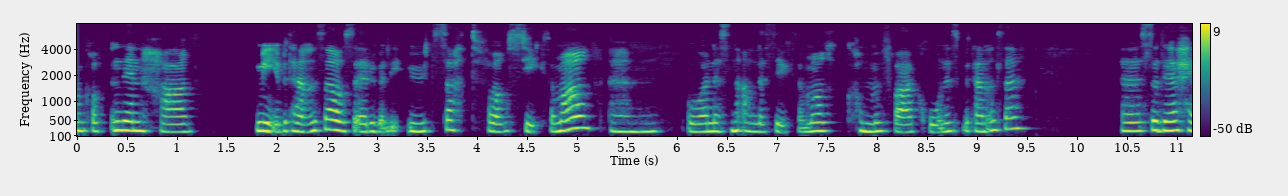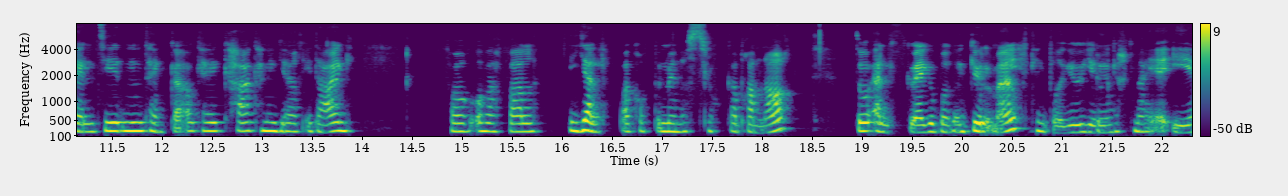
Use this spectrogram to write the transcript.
Når kroppen din har mye betennelser, så er du veldig utsatt for sykdommer. Um, og nesten alle sykdommer kommer fra kronisk betennelse. Uh, så det å hele tiden tenke OK, hva kan jeg gjøre i dag for å i hvert fall hjelpe kroppen min å slukke branner? Da elsker jeg å bruke gullmelk. Jeg bruker jo gyllen i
